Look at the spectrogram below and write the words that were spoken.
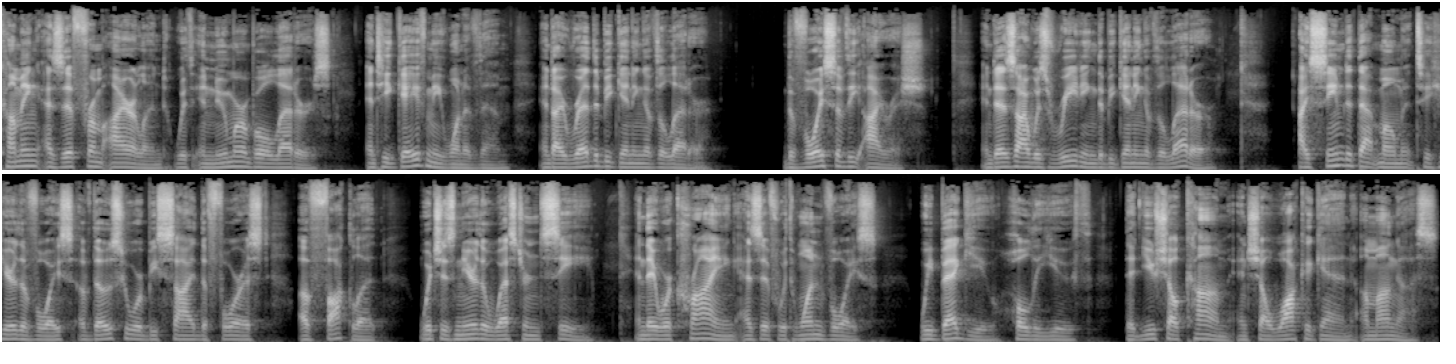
coming as if from Ireland with innumerable letters, and he gave me one of them, and I read the beginning of the letter, the voice of the Irish. And as I was reading the beginning of the letter, I seemed at that moment to hear the voice of those who were beside the forest of Foclut, which is near the western sea, and they were crying as if with one voice, We beg you, holy youth, that you shall come and shall walk again among us.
